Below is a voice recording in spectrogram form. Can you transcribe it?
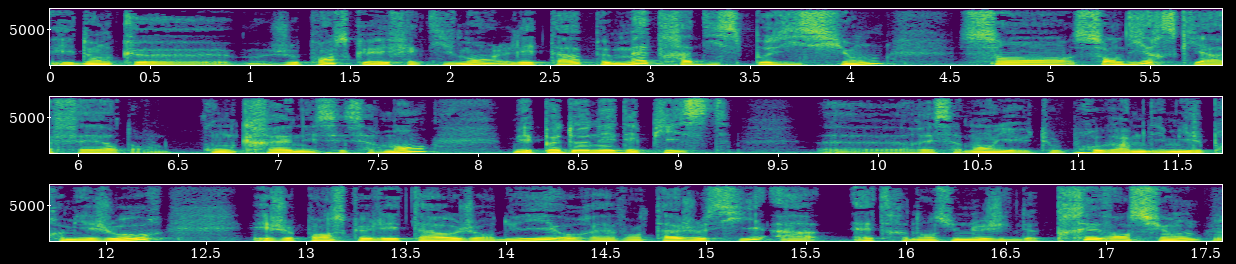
Et donc, euh, je pense qu'effectivement, l'État peut mettre à disposition, sans, sans dire ce qu'il y a à faire dans le concret nécessairement, mais peut donner des pistes. Euh, récemment, il y a eu tout le programme des 1000 premiers jours, et je pense que l'État aujourd'hui aurait avantage aussi à être dans une logique de prévention mmh.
